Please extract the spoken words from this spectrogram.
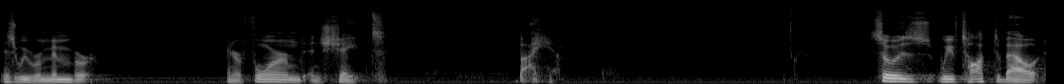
as we remember and are formed and shaped by Him. So, as we've talked about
